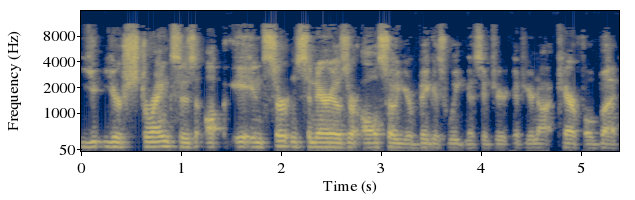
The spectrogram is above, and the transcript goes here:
y- your strengths is in certain scenarios are also your biggest weakness if you're if you're not careful but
